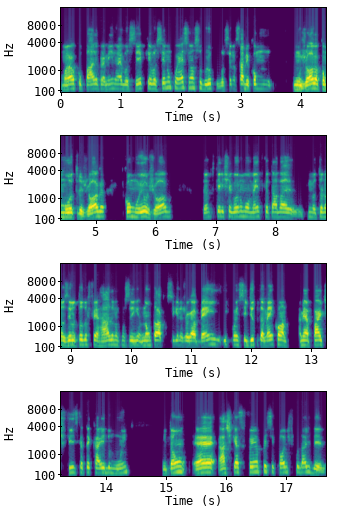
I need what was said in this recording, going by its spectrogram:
o maior culpado para mim não é você, porque você não conhece nosso grupo, você não sabe como um joga, como o outro joga, como eu jogo, tanto que ele chegou no momento que eu estava com meu tornozelo todo ferrado, não consegui, não estava conseguindo jogar bem e coincidiu também com a, a minha parte física ter caído muito. Então, é, acho que essa foi a principal dificuldade dele.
